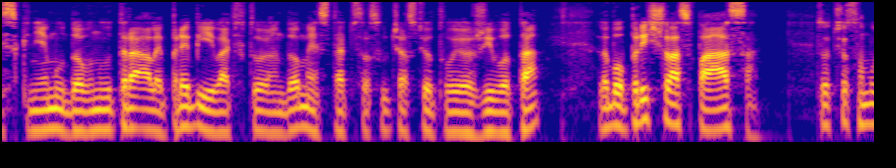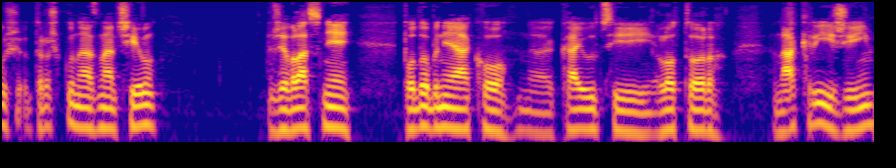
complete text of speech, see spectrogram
ísť k nemu dovnútra, ale prebývať v tvojom dome, stať sa súčasťou tvojho života, lebo prišla spása. To, čo som už trošku naznačil, že vlastne podobne ako e, kajúci lotor na kríži,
